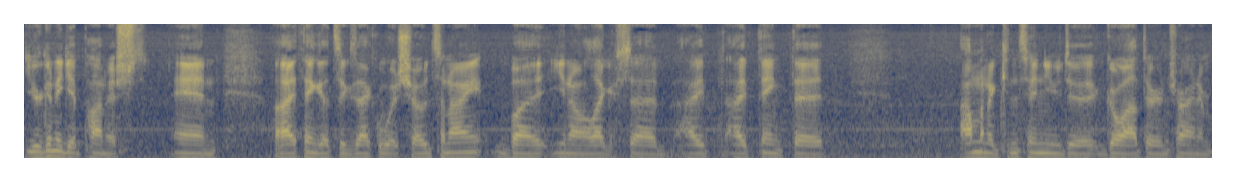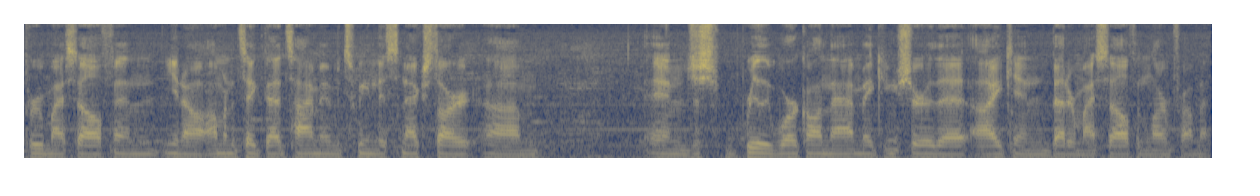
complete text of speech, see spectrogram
you're going to get punished, and I think that's exactly what showed tonight. But you know, like I said, I I think that. I'm going to continue to go out there and try and improve myself, and you know I'm going to take that time in between this next start um, and just really work on that, making sure that I can better myself and learn from it.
